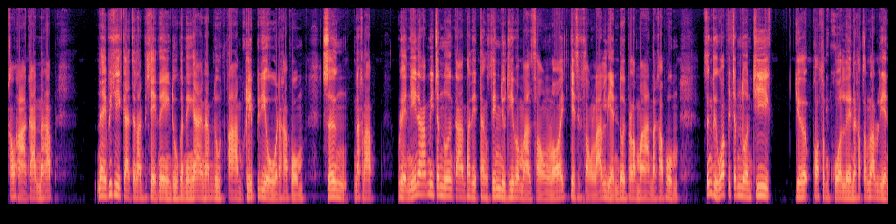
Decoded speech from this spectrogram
เข้าหากันนะครับ ในพิธีการจนาพิเศษนั่นเองดูกันง่ายๆนะครับ ดูตามคลิปวิดีโอนะครับ ผมซึ่งนะครับเหรียญนี้นะครับมีจำนวนการผลิตทั้งสิ้นอยู่ที่ประมาณ 272 ล้านเหรียญโดยประมาณนะครับ ผม ซึ่งถือว่าเป็นจำนวนที่เยอะพอสมควรเลยนะครับสำหรับเหรียญ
